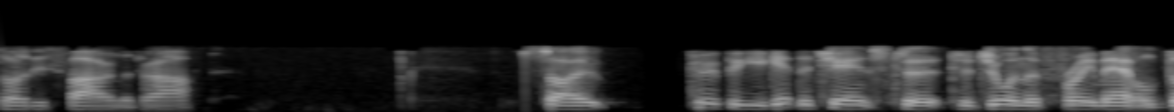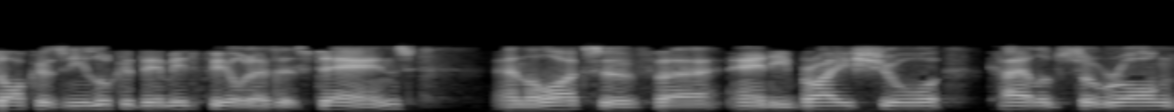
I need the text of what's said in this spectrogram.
sort of this far in the draft. So Cooper, you get the chance to, to join the Fremantle Dockers and you look at their midfield as it stands and the likes of uh, Andy Brayshaw, Caleb Serong,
